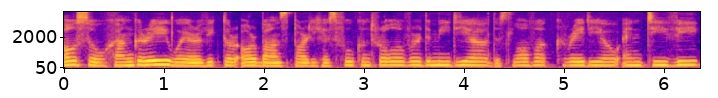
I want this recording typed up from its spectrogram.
Also, Hungary, where Viktor Orban's party has full control over the media, the Slovak radio and TV.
